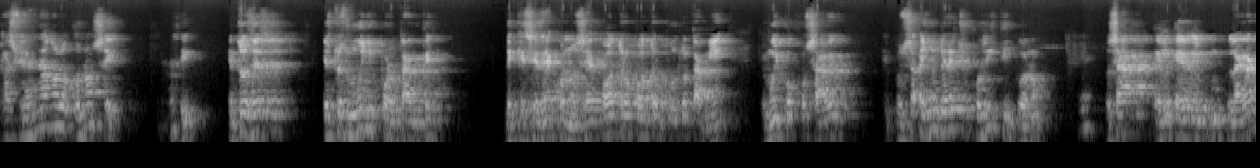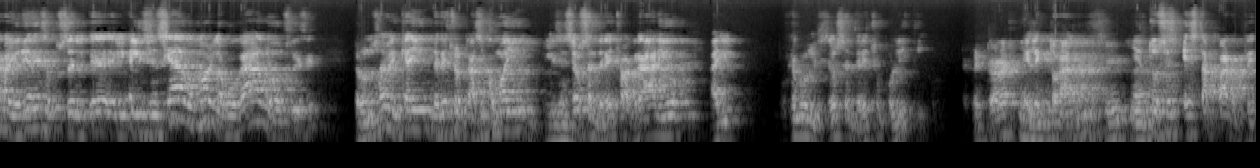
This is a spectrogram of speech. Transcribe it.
la ciudadanía no lo conoce, ¿sí? Entonces, esto es muy importante de que se dé a conocer. Otro, otro punto también, que muy pocos saben, que pues hay un derecho político, ¿no? O sea, el, el, la gran mayoría dice, pues el, el, licenciado, ¿no? El abogado, ¿sí? ¿sí? pero no saben que hay un derecho, así como hay licenciados en derecho agrario, hay, por ejemplo, licenciados en derecho político, Electoral. electoral. Sí, claro. Y entonces esta parte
